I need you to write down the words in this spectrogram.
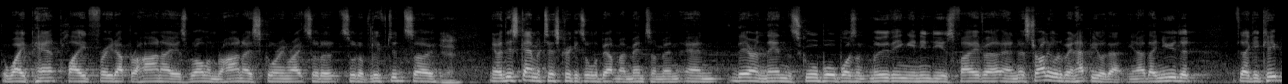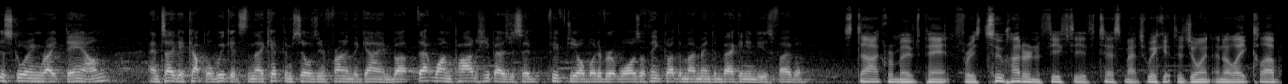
the way Pant played freed up Rahane as well, and Rahane's scoring rate sort of sort of lifted. So. Yeah. You know, this game of Test cricket's all about momentum, and, and there and then the scoreboard wasn't moving in India's favour, and Australia would have been happy with that. You know, they knew that if they could keep the scoring rate down, and take a couple of wickets, then they kept themselves in front of the game. But that one partnership, as you said, 50 odd, whatever it was, I think got the momentum back in India's favour. Stark removed Pant for his 250th Test match wicket to join an elite club.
